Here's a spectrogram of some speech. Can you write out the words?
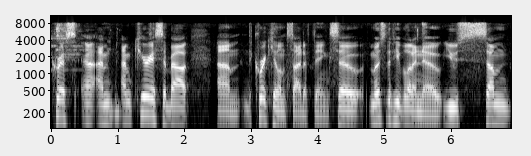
Chris, uh, I'm I'm curious about um, the curriculum side of things. So most of the people that I know use some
